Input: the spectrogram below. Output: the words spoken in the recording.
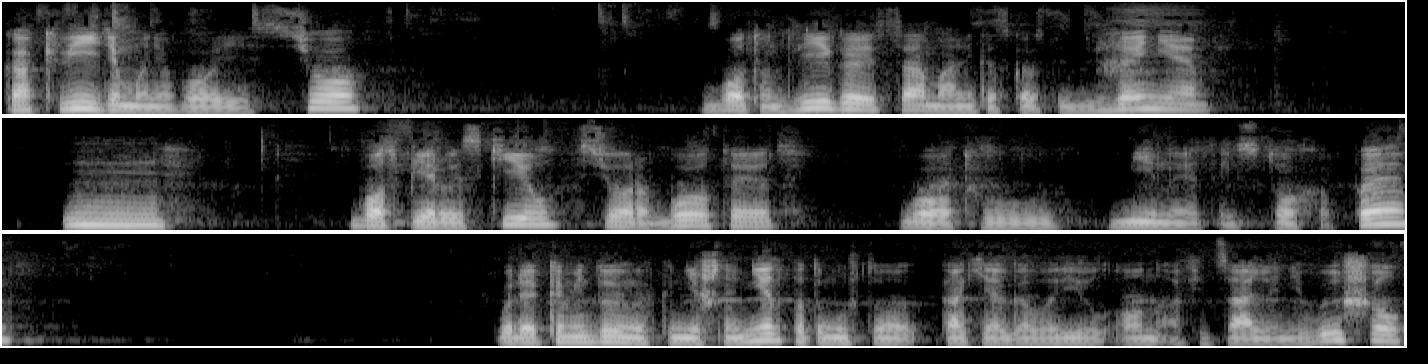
Как видим, у него есть все. Вот он двигается, маленькая скорость движения. Вот первый скилл, все работает. Вот у мины этой 100 хп. Рекомендуемых, конечно, нет, потому что, как я говорил, он официально не вышел.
